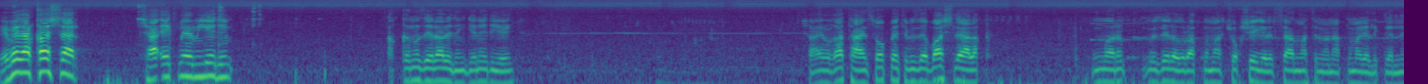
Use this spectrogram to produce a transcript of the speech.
Evet arkadaşlar Çay ekmeğimi yedim. Hakkınızı helal edin gene diyeyim. Çayımı katayın sohbetimize başlayalım. Umarım güzel olur aklıma çok şey gelirse anlatırım ben aklıma geldiklerini.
